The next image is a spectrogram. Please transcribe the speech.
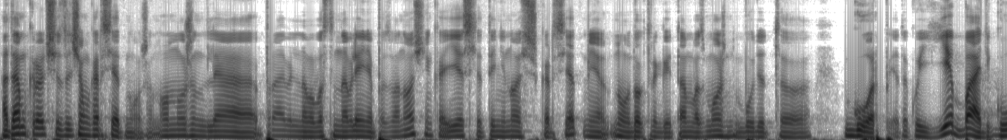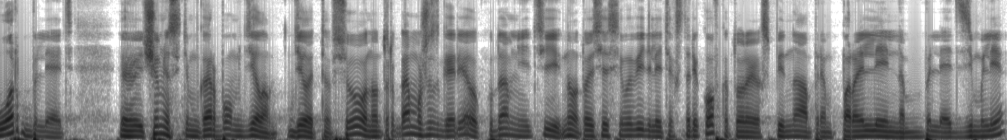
а там, короче, зачем корсет нужен? Он нужен для правильного восстановления позвоночника. Если ты не носишь корсет, мне, ну, доктор говорит, там, возможно, будет э, горб. Я такой, ебать, горб, блядь. Э, что мне с этим горбом делом делать-то? Все, Нотр-Дам уже сгорел, куда мне идти? Ну, то есть, если вы видели этих стариков, которые спина прям параллельно, блядь, земле,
